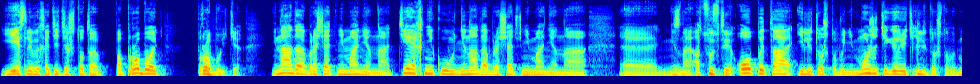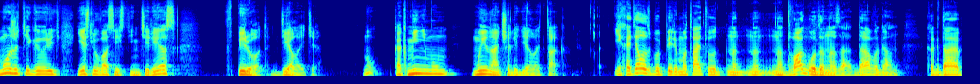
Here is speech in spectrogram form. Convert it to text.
если вы хотите что-то попробовать, пробуйте. Не надо обращать внимание на технику, не надо обращать внимание на, э, не знаю, отсутствие опыта, или то, что вы не можете говорить, или то, что вы можете говорить. Если у вас есть интерес, вперед, делайте. Ну, как минимум, мы начали делать так. И хотелось бы перемотать вот на, на, на два года назад, да, Ваган, когда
